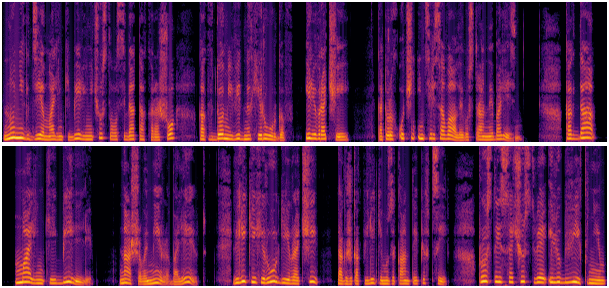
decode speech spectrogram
Но нигде маленький Билли не чувствовал себя так хорошо, как в доме видных хирургов или врачей, которых очень интересовала его странная болезнь. Когда маленькие Билли нашего мира болеют, великие хирурги и врачи так же, как великие музыканты и певцы, просто из сочувствия и любви к ним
